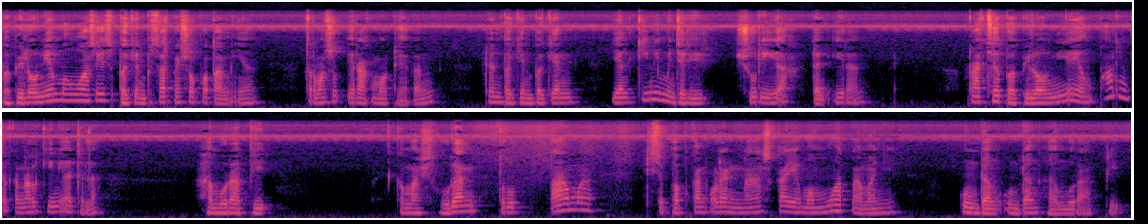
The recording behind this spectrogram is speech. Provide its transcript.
Babilonia menguasai sebagian besar Mesopotamia, termasuk Irak modern, dan bagian-bagian yang kini menjadi Suriah dan Iran. Raja Babilonia yang paling terkenal kini adalah Hammurabi. Kemasyhuran terutama disebabkan oleh naskah yang memuat namanya Undang-Undang Hammurabi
